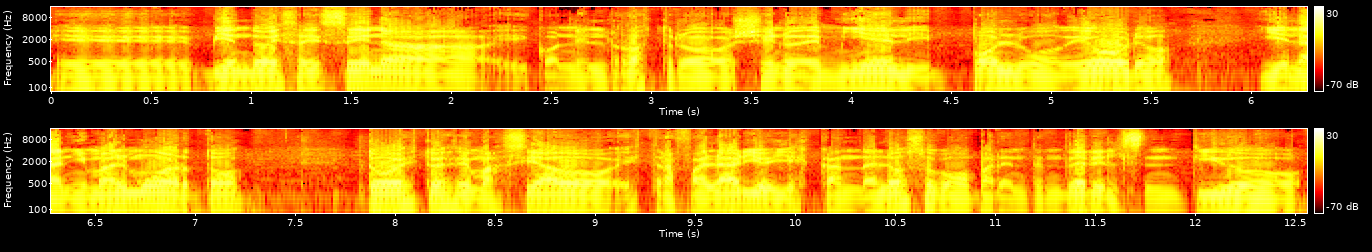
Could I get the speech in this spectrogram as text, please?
Eh, viendo esa escena eh, con el rostro lleno de miel y polvo de oro y el animal muerto, todo esto es demasiado estrafalario y escandaloso como para entender el sentido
